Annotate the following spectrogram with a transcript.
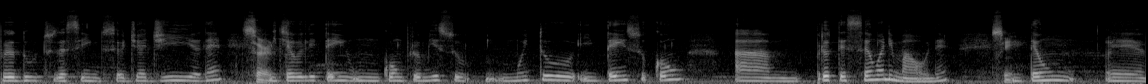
produtos, assim, do seu dia a dia, né? Certo. Então, ele tem um compromisso muito intenso com a hum, proteção animal, né? Sim. Então, é,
